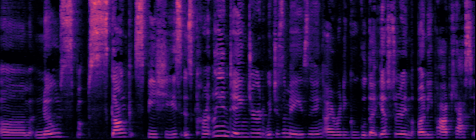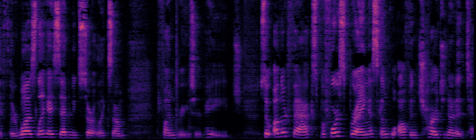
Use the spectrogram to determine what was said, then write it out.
um, no sp- skunk species is currently endangered, which is amazing. I already Googled that yesterday in the Bunny podcast. If there was, like I said, we'd start like some fundraiser page. So, other facts before spraying, a skunk will often charge at,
